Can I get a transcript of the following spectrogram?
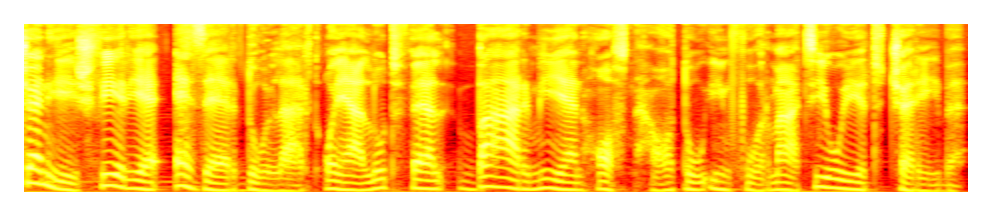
Jenny és férje ezer dollárt ajánlott fel bármilyen használható információért cserébe.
